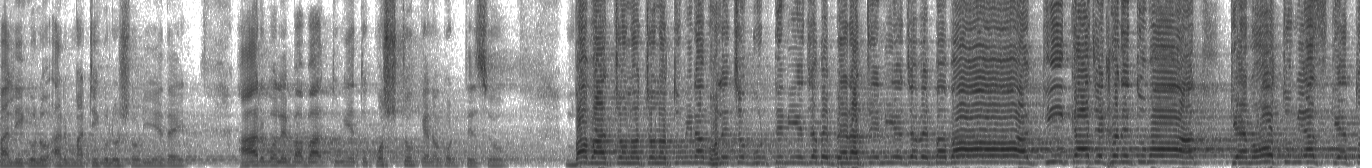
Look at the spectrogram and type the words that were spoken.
বালিগুলো আর মাটিগুলো সরিয়ে দেয়। আর বলে, বাবা, তুমি এত কষ্ট কেন করতেছো? বাবা, চলো চলো, তুমি না বলেছ ঘুরতে নিয়ে যাবে, বেড়াতে নিয়ে যাবে। বাবা, কি কাজ এখানে তোমার? কেন তুমি আজকে এত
